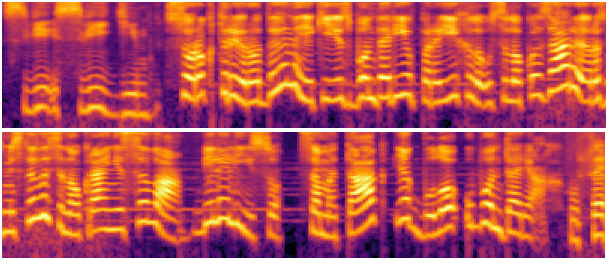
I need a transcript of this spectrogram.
свій, свій дім. 43 родини, які із Бондарів переїхали у село Козари, розмістилися на окраїні села біля лісу, саме так, як було у Бондарях. Усе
